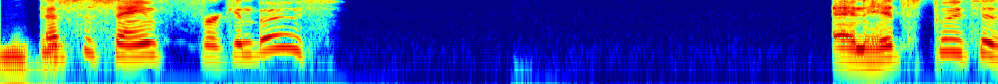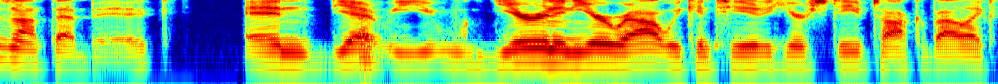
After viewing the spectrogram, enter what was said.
Mhm. That's the same freaking booth. And its booth is not that big. And yet, year in and year out, we continue to hear Steve talk about like,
